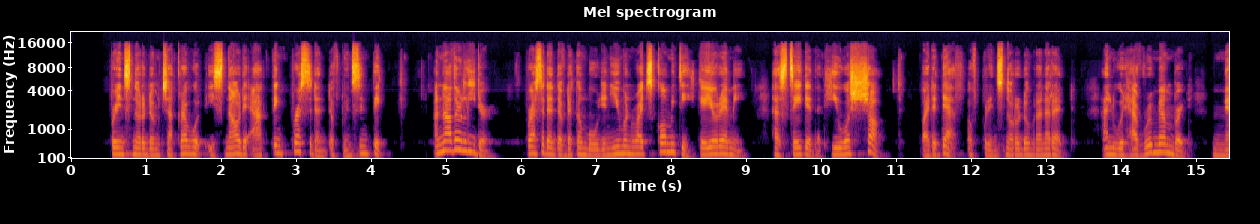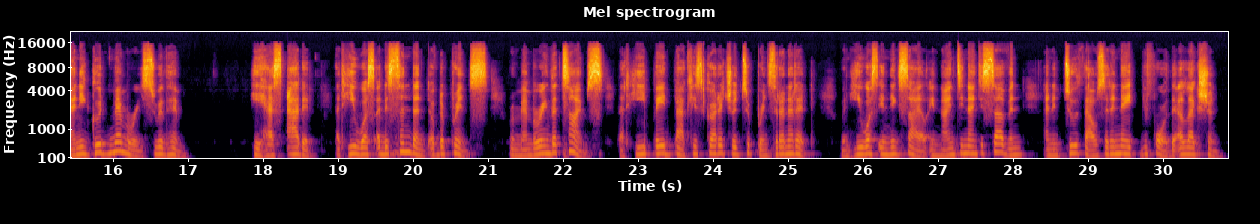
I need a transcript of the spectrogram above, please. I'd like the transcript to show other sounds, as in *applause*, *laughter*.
Prince Norodom Chakravuth is now the acting president of FUNCINPEC. Another leader, president of the Cambodian Human Rights Committee, Keo Remy, has stated that he was shocked by the death of Prince Norodom Ranariddh and would have remembered many good memories with him. He has added that he was a descendant of the prince remembering the times that he paid back his gratitude to Prince Ranariddh when he was in exile in 1997 and in 2008 before the election.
